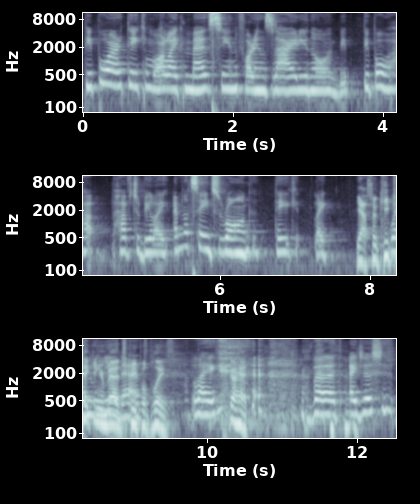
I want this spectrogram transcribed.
people are taking more like medicine for anxiety, you know, people ha- have to be like I'm not saying it's wrong. Take like Yeah, so keep taking your meds, that, people, please. Like Go ahead. but I just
